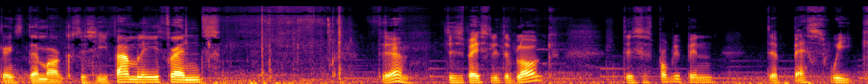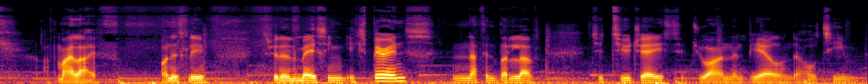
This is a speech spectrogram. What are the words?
going to Denmark to see family, friends. So yeah, this is basically the vlog. This has probably been the best week of my life. Honestly, it's been an amazing experience. Nothing but love to Twojeys, to Juan and Biel and the whole team.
